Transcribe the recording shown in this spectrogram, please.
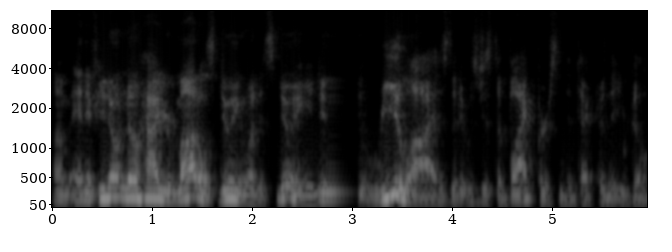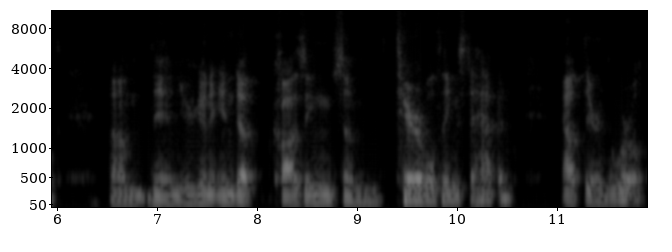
Um, and if you don't know how your model's doing what it's doing, you didn't realize that it was just a black person detector that you built, um, then you're going to end up causing some terrible things to happen out there in the world.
